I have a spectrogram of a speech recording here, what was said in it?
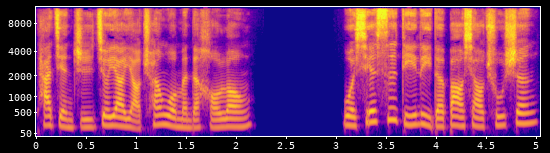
她简直就要咬穿我们的喉咙。”我歇斯底里的爆笑出声。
